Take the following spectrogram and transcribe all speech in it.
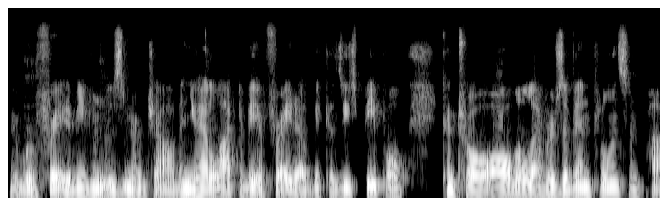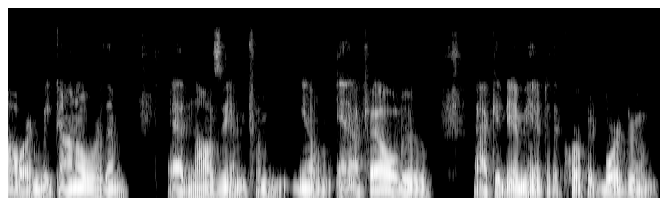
We were afraid of even losing our job. And you had a lot to be afraid of because these people control all the levers of influence and power. And we've gone over them ad nauseum from you know NFL to academia to the corporate boardroom.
